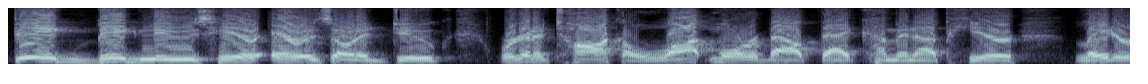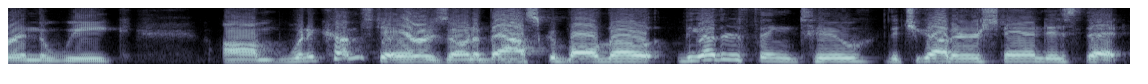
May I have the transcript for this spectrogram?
big, big news here Arizona Duke. We're going to talk a lot more about that coming up here later in the week. Um, when it comes to Arizona basketball, though, the other thing too that you got to understand is that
